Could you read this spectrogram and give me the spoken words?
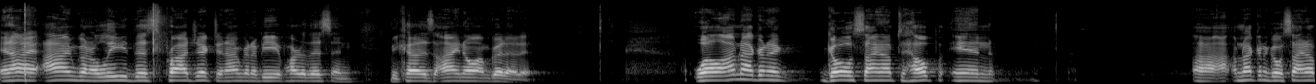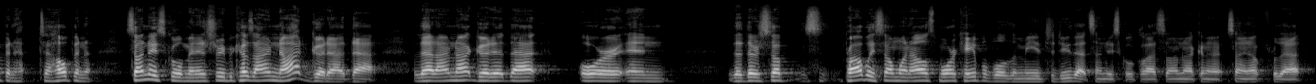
and I, I'm going to lead this project and I'm going to be a part of this and because I know I'm good at it. Well, I'm not going to go sign up to help in, uh, I'm not going to go sign up in, to help in Sunday school ministry because I'm not good at that. That I'm not good at that, or and that there's some, probably someone else more capable than me to do that Sunday school class, so I'm not going to sign up for that.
